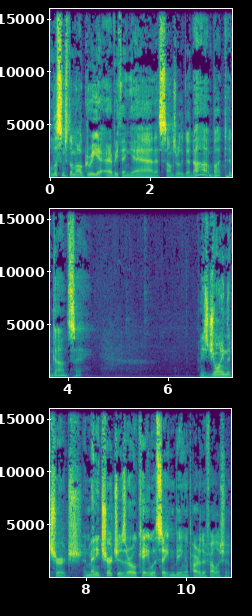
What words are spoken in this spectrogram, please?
I'll listen to them, I'll agree at everything. Yeah, that sounds really good. Ah, but did God say? And he's joined the church. And many churches are okay with Satan being a part of their fellowship.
